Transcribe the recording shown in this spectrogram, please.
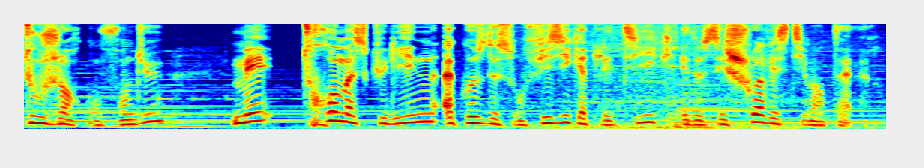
tout genre confondu, mais trop masculine à cause de son physique athlétique et de ses choix vestimentaires.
